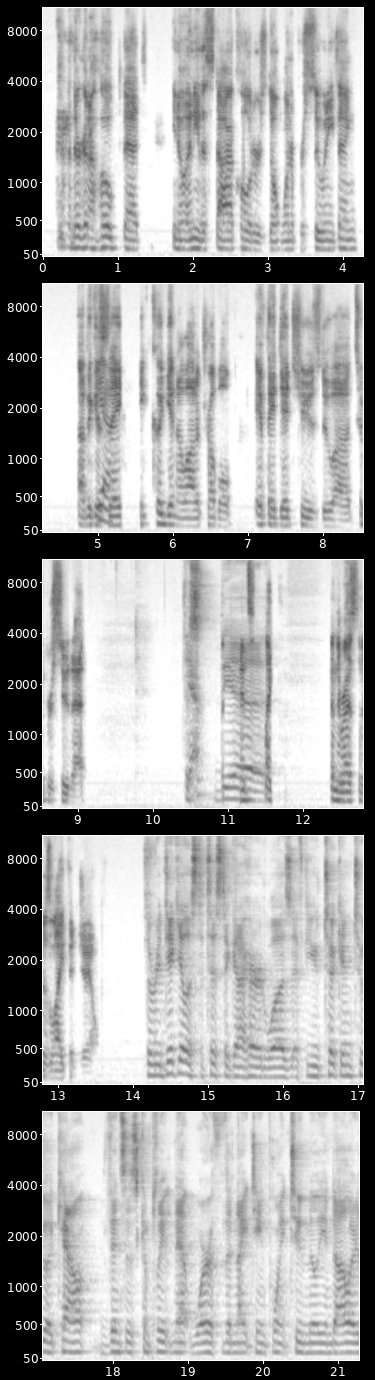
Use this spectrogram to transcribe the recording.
and they're going to hope that you know any of the stockholders don't want to pursue anything uh, because Yeah. they could get in a lot of trouble if they did choose to uh, to pursue that. This, the, It's uh, like spend the rest of his life in jail. The ridiculous statistic I heard was if you took into account Vince's complete net worth, the $19.2 million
